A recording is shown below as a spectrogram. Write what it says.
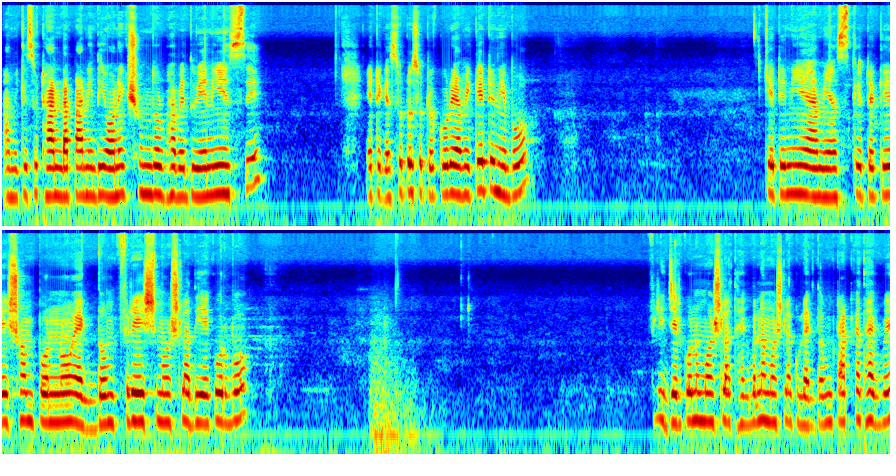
আমি কিছু ঠান্ডা পানি দিয়ে অনেক সুন্দরভাবে ধুয়ে নিয়েছি। এটাকে ছোট ছোট করে আমি কেটে নেব। কেটে নিয়ে আমি আজকে এটাকে সম্পূর্ণ একদম ফ্রেশ মশলা দিয়ে করব। ফ্রিজের কোনো মশলা থাকবে না, মশলাগুলো একদম টাটকা থাকবে।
